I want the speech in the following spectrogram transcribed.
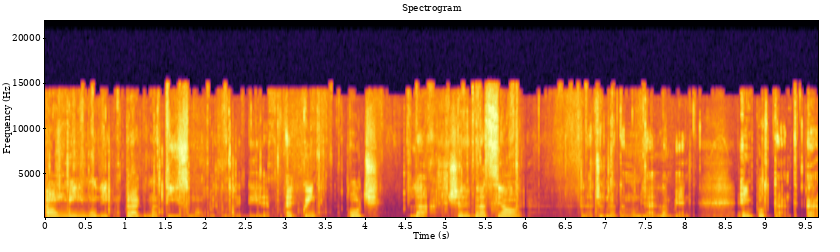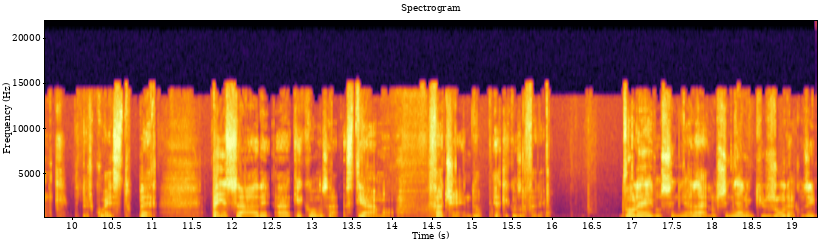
a un minimo di pragmatismo, per così dire. E quindi oggi la celebrazione la giornata mondiale dell'ambiente è importante anche per questo, per pensare a che cosa stiamo facendo e a che cosa faremo. Volevo segnalare, lo segnalo in chiusura così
